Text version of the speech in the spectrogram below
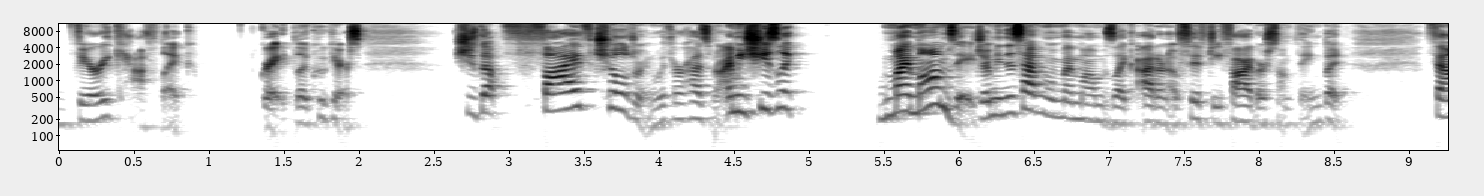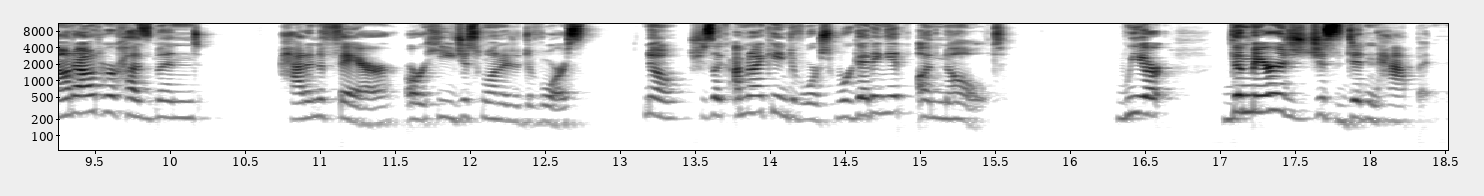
very Catholic. Great, like who cares? She's got five children with her husband. I mean, she's like my mom's age. I mean, this happened when my mom was like, I don't know, 55 or something, but found out her husband had an affair or he just wanted a divorce. No, she's like, I'm not getting divorced. We're getting it annulled. We are, the marriage just didn't happen.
